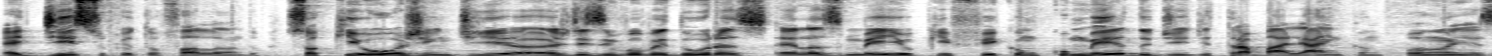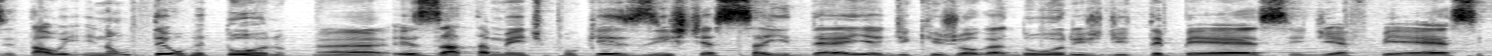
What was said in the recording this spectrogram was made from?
É disso que eu tô falando. Só que hoje em dia as desenvolvedoras elas meio que ficam com medo de, de trabalhar em campanhas e tal e, não ter o retorno, né? Exatamente porque existe essa ideia de que jogadores de TPS, de FPS,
